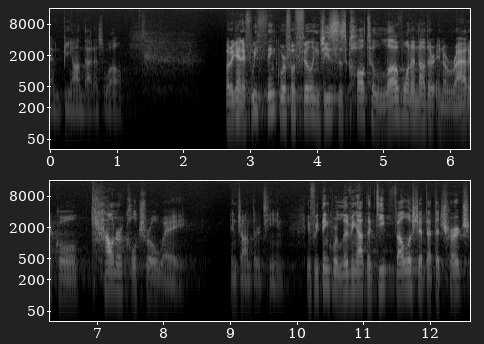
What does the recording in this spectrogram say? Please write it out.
and beyond that as well. But again, if we think we're fulfilling Jesus' call to love one another in a radical, countercultural way in John 13, if we think we're living out the deep fellowship that the church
